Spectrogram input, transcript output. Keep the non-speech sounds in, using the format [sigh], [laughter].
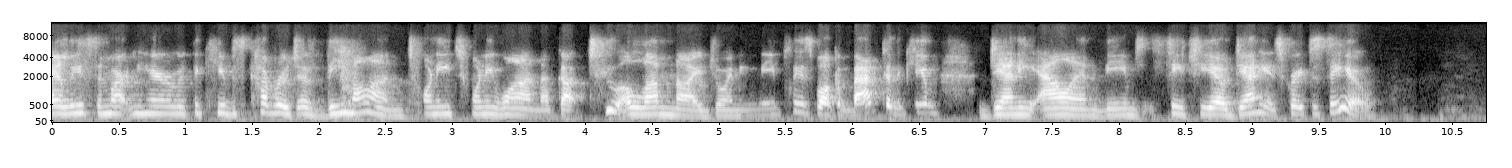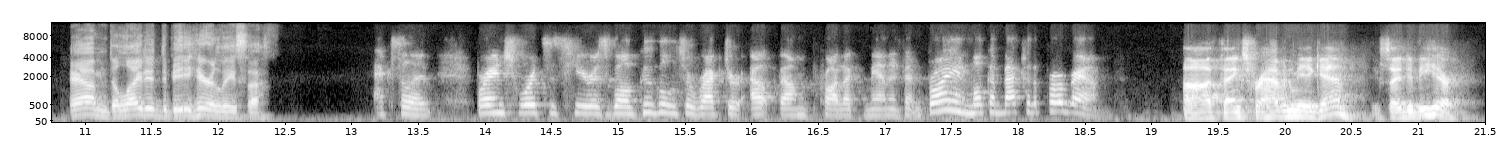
Hi, Lisa Martin here with theCUBE's coverage of VeeamON 2021. I've got two alumni joining me. Please welcome back to theCUBE, Danny Allen, Veeam's CTO. Danny, it's great to see you. Yeah, I'm delighted to be here, Lisa. Excellent. Brian Schwartz is here as well, Google Director, Outbound Product Management. Brian, welcome back to the program. Uh, thanks for having me again. Excited to be here.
